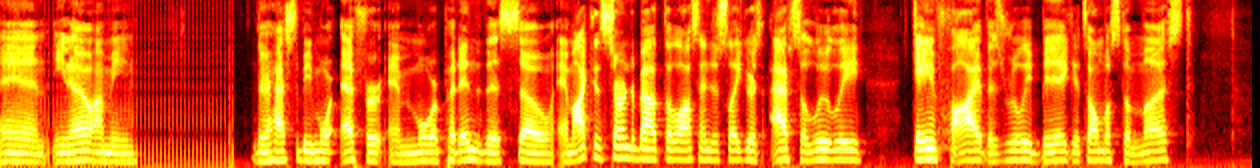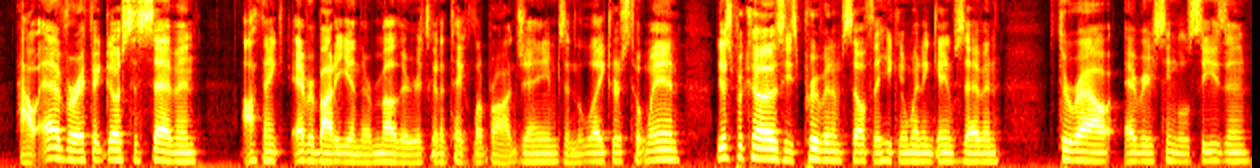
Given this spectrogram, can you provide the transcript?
And you know, I mean, there has to be more effort and more put into this. So, am I concerned about the Los Angeles Lakers? Absolutely. Game five is really big, it's almost a must. However, if it goes to seven, I think everybody and their mother is going to take LeBron James and the Lakers to win just because he's proven himself that he can win in game seven throughout every single season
